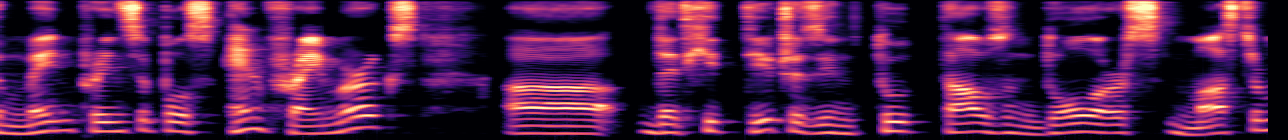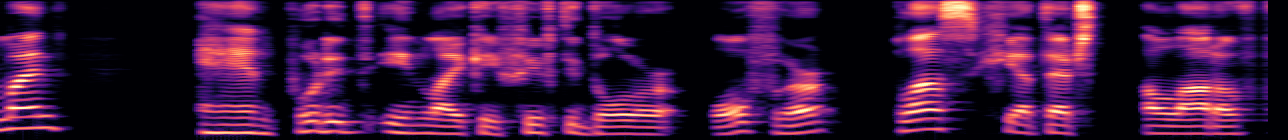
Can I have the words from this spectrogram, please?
the main principles and frameworks uh, that he teaches in two thousand dollars mastermind and put it in like a fifty dollar offer Plus, he attached a lot of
